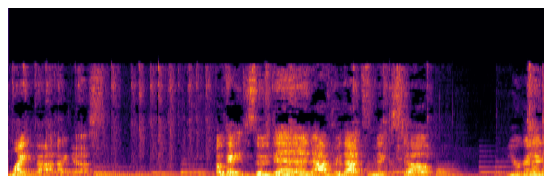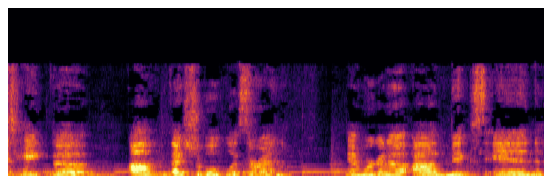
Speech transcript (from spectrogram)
like that, I guess. Okay, so then after that's mixed up, you're gonna take the um, vegetable glycerin and we're gonna uh, mix in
